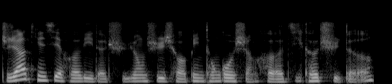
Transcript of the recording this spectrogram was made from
只要填写合理的取用需求并通过审核即可取得。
